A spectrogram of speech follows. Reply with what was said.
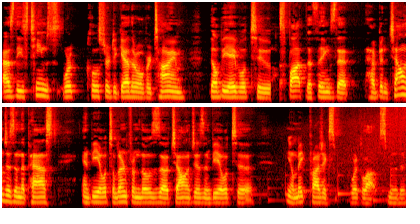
as these teams work closer together over time, they'll be able to spot the things that have been challenges in the past and be able to learn from those uh, challenges and be able to you know make projects work a lot smoother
